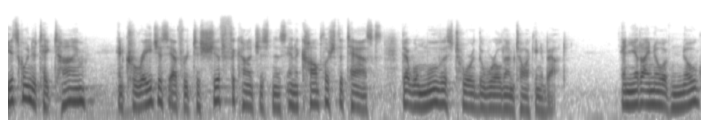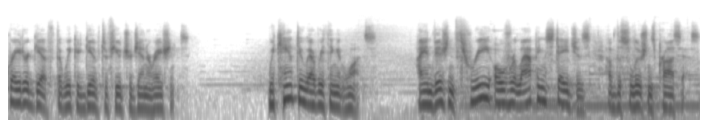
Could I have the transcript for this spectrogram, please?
It's going to take time and courageous effort to shift the consciousness and accomplish the tasks that will move us toward the world I'm talking about. And yet I know of no greater gift that we could give to future generations. We can't do everything at once. I envision three overlapping stages of the solutions process.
